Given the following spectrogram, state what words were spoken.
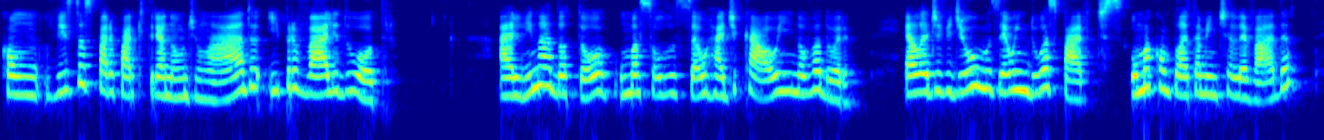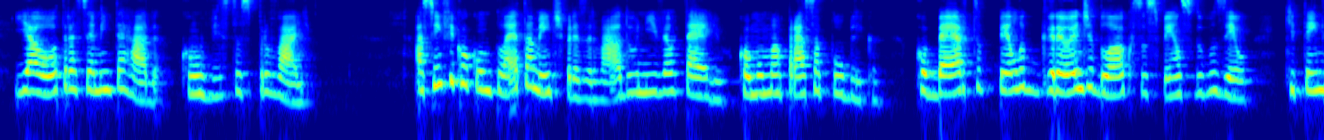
com vistas para o Parque Trianon de um lado e para o Vale do outro. A Lina adotou uma solução radical e inovadora. Ela dividiu o museu em duas partes, uma completamente elevada e a outra semi-enterrada, com vistas para o vale. Assim ficou completamente preservado o nível térreo, como uma praça pública, coberto pelo grande bloco suspenso do museu, que tem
